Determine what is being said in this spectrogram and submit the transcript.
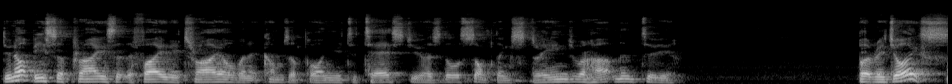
do not be surprised at the fiery trial when it comes upon you to test you as though something strange were happening to you. But rejoice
